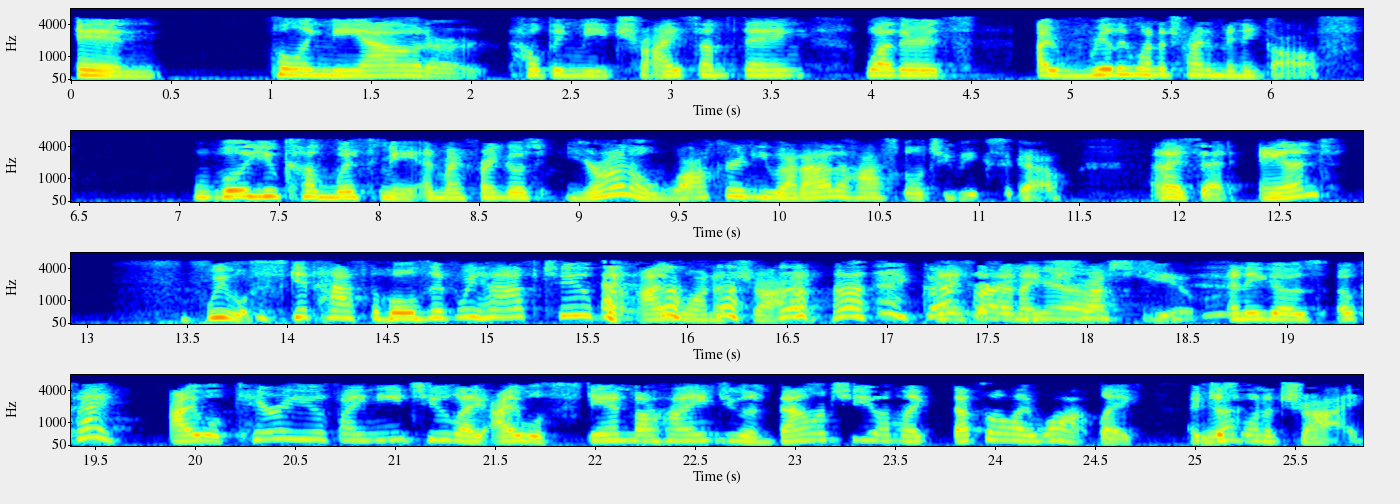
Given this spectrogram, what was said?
in pulling me out or helping me try something. Whether it's I really want to try to mini golf. Will you come with me? And my friend goes, You're on a walker and you got out of the hospital two weeks ago. And I said, And we will skip half the holes if we have to, but I want to try. Good and I for said, and you. I trust you. And he goes, okay, I will carry you if I need to. Like, I will stand behind you and balance you. I'm like, that's all I want. Like, I Yeah. just want to try.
